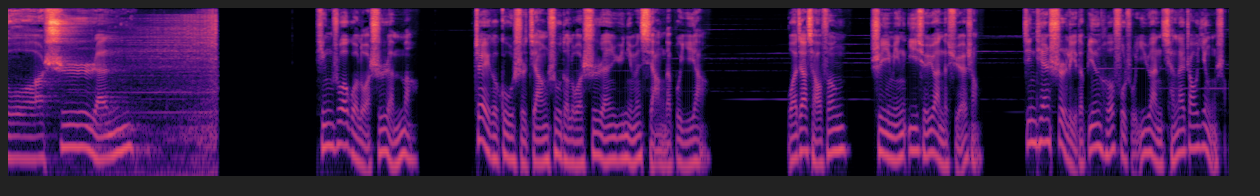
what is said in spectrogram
裸尸人，听说过裸尸人吗？这个故事讲述的裸尸人与你们想的不一样。我叫小峰，是一名医学院的学生。今天市里的滨河附属医院前来招应手，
